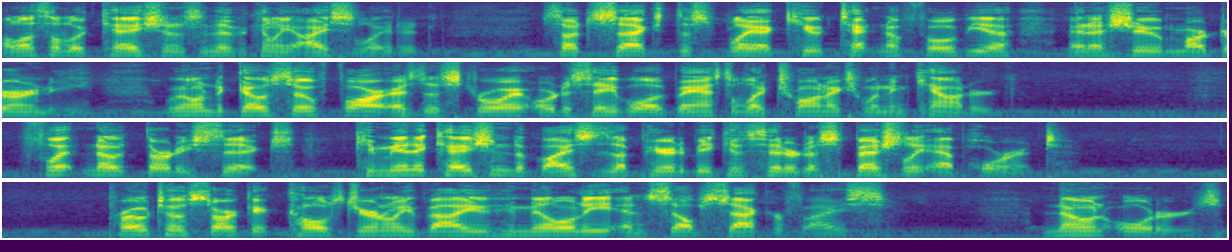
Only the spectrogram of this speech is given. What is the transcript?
unless the location is significantly isolated. Such sects display acute technophobia and eschew modernity, willing to go so far as to destroy or disable advanced electronics when encountered. Footnote 36. Communication devices appear to be considered especially abhorrent. Proto-Sarkic cults generally value humility and self-sacrifice. Known Orders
